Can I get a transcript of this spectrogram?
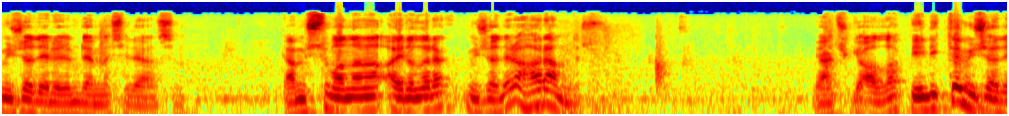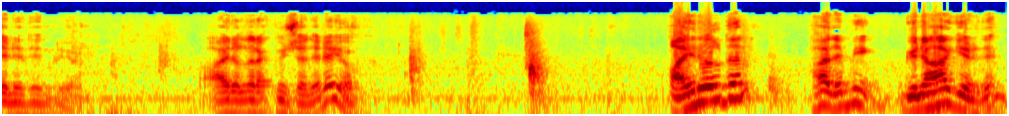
mücadele edelim demesi lazım. Ya Müslümanlardan ayrılarak mücadele haramdır. Yani çünkü Allah birlikte mücadele edin diyor. Ayrılarak mücadele yok. Ayrıldın, hadi bir günaha girdin.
